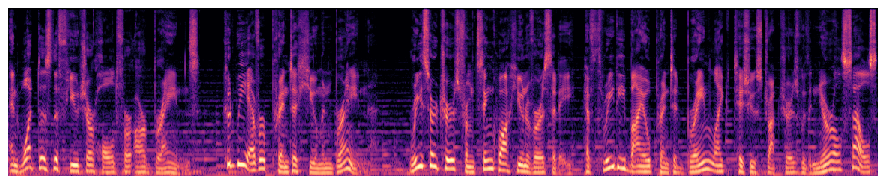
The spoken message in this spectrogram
And what does the future hold for our brains? Could we ever print a human brain? Researchers from Tsinghua University have 3D bioprinted brain-like tissue structures with neural cells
